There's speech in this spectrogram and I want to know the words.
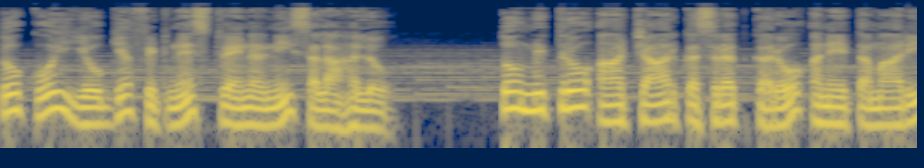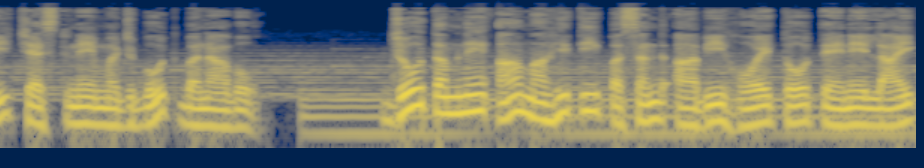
તો કોઈ યોગ્ય ફિટનેસ ટ્રેનરની સલાહ લો. તો મિત્રો, આ ચાર કસરત કરો અને તમારી ચેસ્ટને મજબૂત બનાવો. જો તમને આ માહિતી પસંદ આવી હોય તો તેને લાઇક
